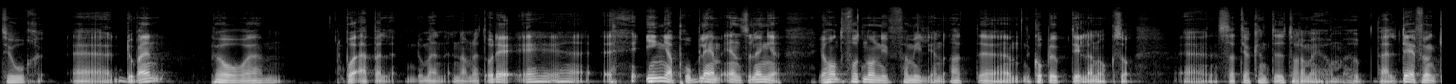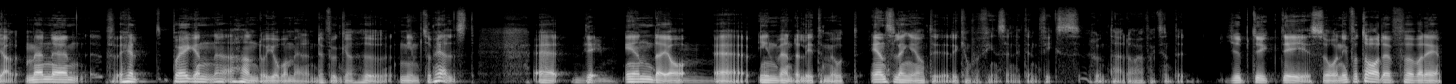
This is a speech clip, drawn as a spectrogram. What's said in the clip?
@tor-domän på, eh, på Apple-domännamnet. Och det är inga problem än så länge. Jag har inte fått någon i familjen att eh, koppla upp till den också. Eh, så att jag kan inte uttala mig om hur väl det funkar. Men eh, helt på egen hand att jobba med den. Det funkar hur nimt som helst. Eh, det enda jag mm. eh, invänder lite mot, än så länge jag inte, det kanske finns en liten fix runt här, det har jag faktiskt inte djupdykt i, så ni får ta det för vad det är.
